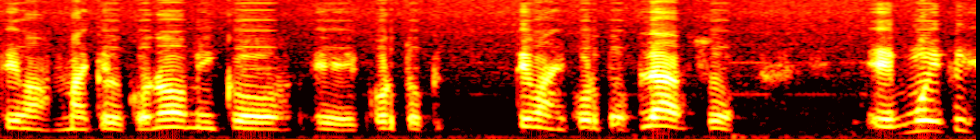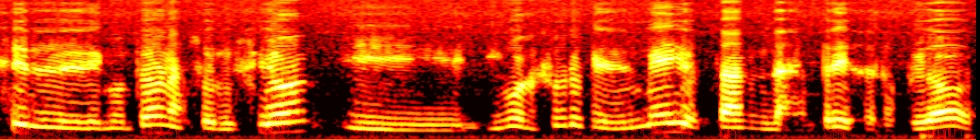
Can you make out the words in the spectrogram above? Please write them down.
temas macroeconómicos, eh, corto, temas de corto plazo, es muy difícil encontrar una solución y, bueno, yo creo que en el medio están las empresas, los privados,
